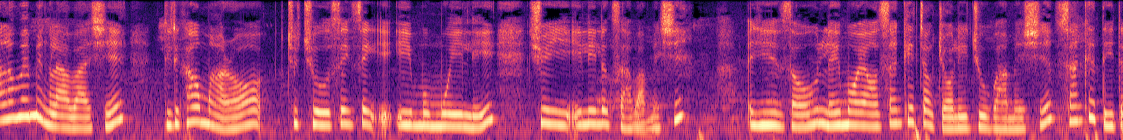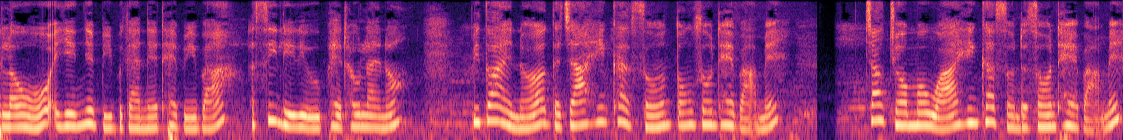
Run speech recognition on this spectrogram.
ားလုံးပဲမင်္ဂလာပါရှင်ဒီတစ်ခေါက်မှာတော့ချူချူစိတ်စိတ်အေးအေးမွမွေးလေးရွှေရည်အေးလေးလောက်စားပါမယ်ရှင်အရင်ဆုံးလိမ္မော်ရောင်စမ်းခစ်ကြောက်ကြောလေးကြိုပါမယ်ရှင်စမ်းခစ်သီးတစ်လုံးကိုအရင်ညစ်ပြီးပကံနဲ့ထည့်ပေးပါအစီလေးတွေကိုဖယ်ထုတ်လိုက်နော်ပြီးသွားရင်တော့တကြားဟင်းခတ်စွန်းသုံးစွန်းထည့်ပါမယ်ကြောက်ကြောမုတ်ဝါဟင်းခတ်စွန်းတစ်စွန်းထည့်ပါမယ်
